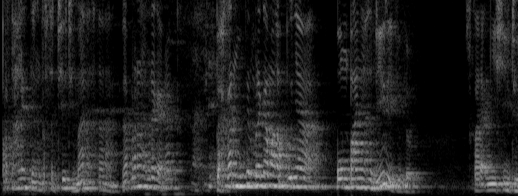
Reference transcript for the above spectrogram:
pertalite yang tersedia di mana sekarang? Nggak pernah mereka kan. Bahkan mungkin mereka malah punya pompanya sendiri gitu. Sekarang ngisi di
